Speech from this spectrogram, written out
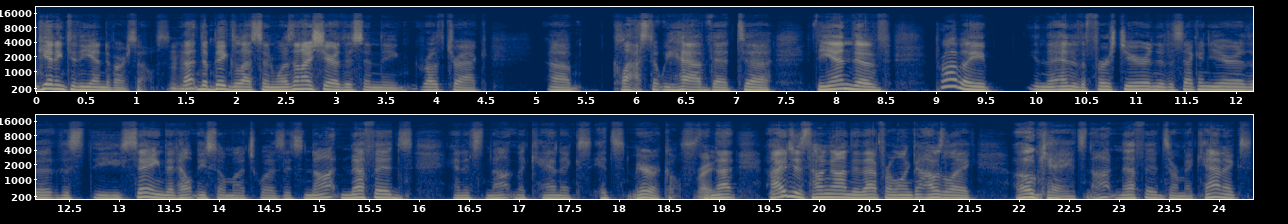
getting to the end of ourselves. That, the big lesson was, and I share this in the growth track uh, class that we have that uh, the end of probably in the end of the first year into the second year the the the saying that helped me so much was it's not methods and it's not mechanics it's miracles Right. and that i just hung on to that for a long time i was like okay it's not methods or mechanics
